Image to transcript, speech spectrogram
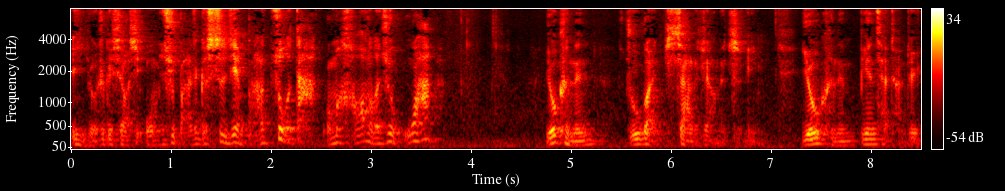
诶有这个消息，我们去把这个事件把它做大，我们好好的去挖。有可能主管下了这样的指令，有可能编采团队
